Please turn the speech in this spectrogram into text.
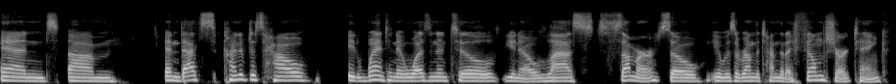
and um and that's kind of just how it went. And it wasn't until you know last summer so it was around the time that i filmed shark tank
